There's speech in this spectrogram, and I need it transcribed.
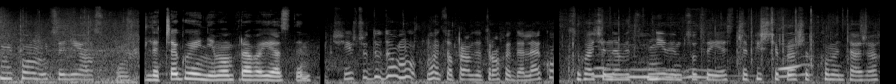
mi pomóc, Eliasku. Dlaczego ja nie mam prawa jazdy? Jeszcze do domu, no co prawda trochę daleko. Słuchajcie, nawet nie wiem co to jest. Napiszcie proszę w komentarzach.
